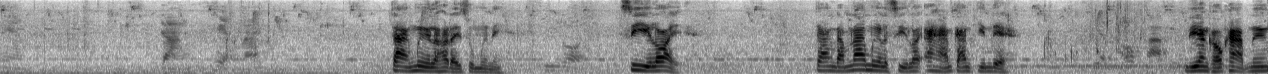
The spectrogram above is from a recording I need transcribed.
แม่นอย่างแข็งหลายจ้างมือละเท่าไดซุมือนี่สี่ร้อยสี่ร้อยจ้างดำหน้ามือละสี่ร้อยอาหารการกินเด้ เรียนเข้าขาดเลี้ยงเขาขาบหนึ่ง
